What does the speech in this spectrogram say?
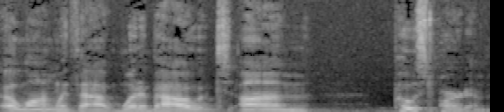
along with that, what about um, postpartum?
